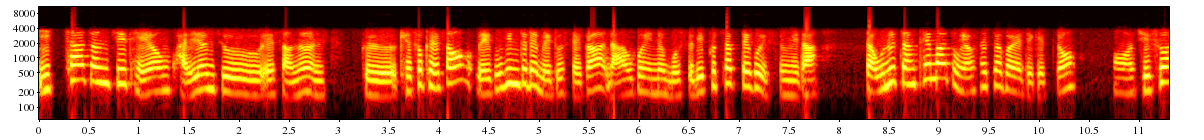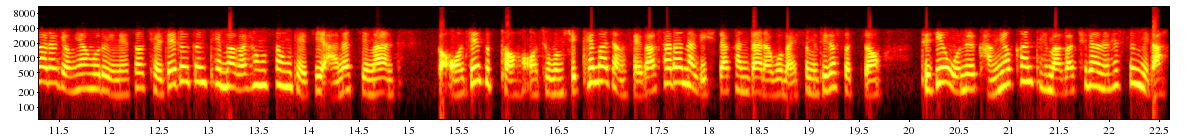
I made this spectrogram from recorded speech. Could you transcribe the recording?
2차 전지 대형 관련주에서는 그 계속해서 외국인들의 매도세가 나오고 있는 모습이 포착되고 있습니다. 자, 오늘장 테마 동향 살펴봐야 되겠죠. 어, 지수 하락 영향으로 인해서 제대로 된 테마가 형성되지 않았지만 그러니까 어제부터 어, 조금씩 테마 장세가 살아나기 시작한다라고 말씀을 드렸었죠. 드디어 오늘 강력한 테마가 출현을 했습니다.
